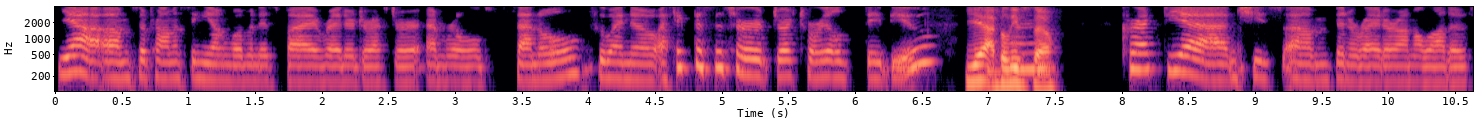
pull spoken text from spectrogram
Yeah, um, so Promising Young Woman is by writer director Emerald Fennell, who I know. I think this is her directorial debut. Yeah, I believe so. Correct. Yeah, and she's um, been a writer on a lot of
